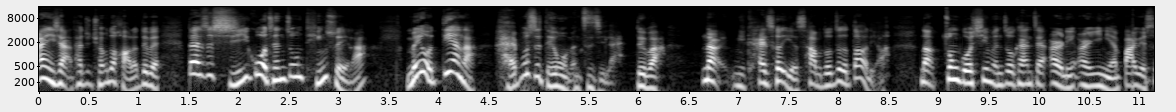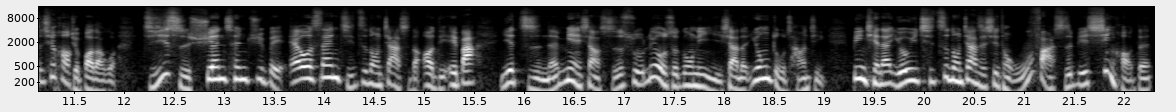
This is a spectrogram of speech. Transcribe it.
按一下它就全部都好了，对不对？但是洗衣过程中停水了，没有电了，还不是得我们自己来，对吧？那你开车也差不多这个道理啊。那中国新闻周刊在二零二一年八月十七号就报道过，即使宣称具备 L 三级自动驾驶的奥迪 A 八，也只能面向时速六十公里以下的拥堵场景，并且呢，由于其自动驾驶系统无法识别信号灯，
